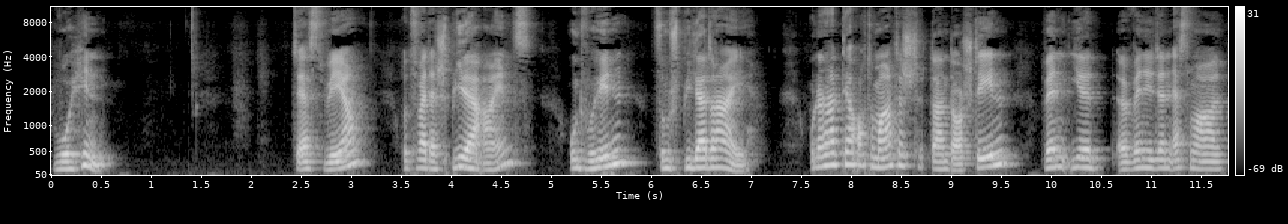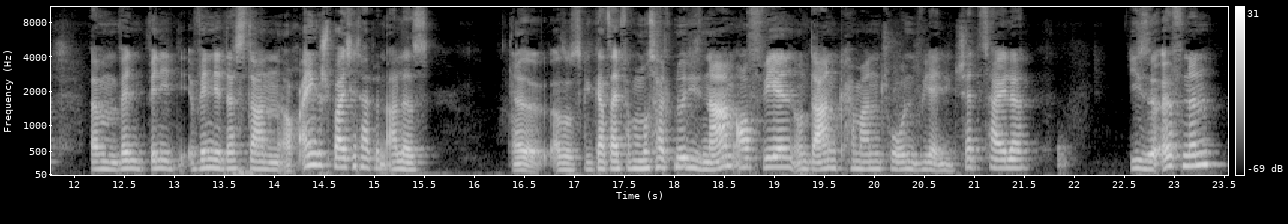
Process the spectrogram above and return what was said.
wohin. Zuerst wer und zwar der Spieler 1 und wohin zum Spieler 3. Und dann hat der automatisch dann dort stehen, wenn ihr, äh, wenn ihr dann erstmal, ähm, wenn, wenn ihr, wenn ihr das dann auch eingespeichert habt und alles, äh, also es geht ganz einfach, man muss halt nur diesen Namen auswählen und dann kann man schon wieder in die Chatzeile diese öffnen,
